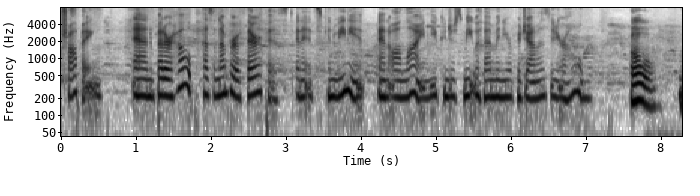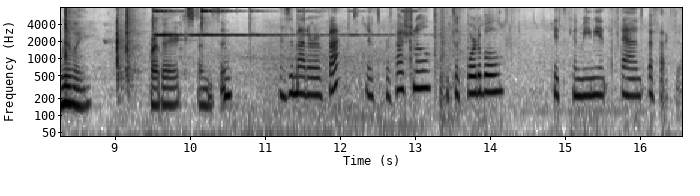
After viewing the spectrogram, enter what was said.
shopping. And BetterHelp has a number of therapists, and it's convenient and online. You can just meet with them in your pajamas in your home. Oh, really? Are they expensive? As a matter of fact, it's professional, it's affordable, it's convenient, and effective.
